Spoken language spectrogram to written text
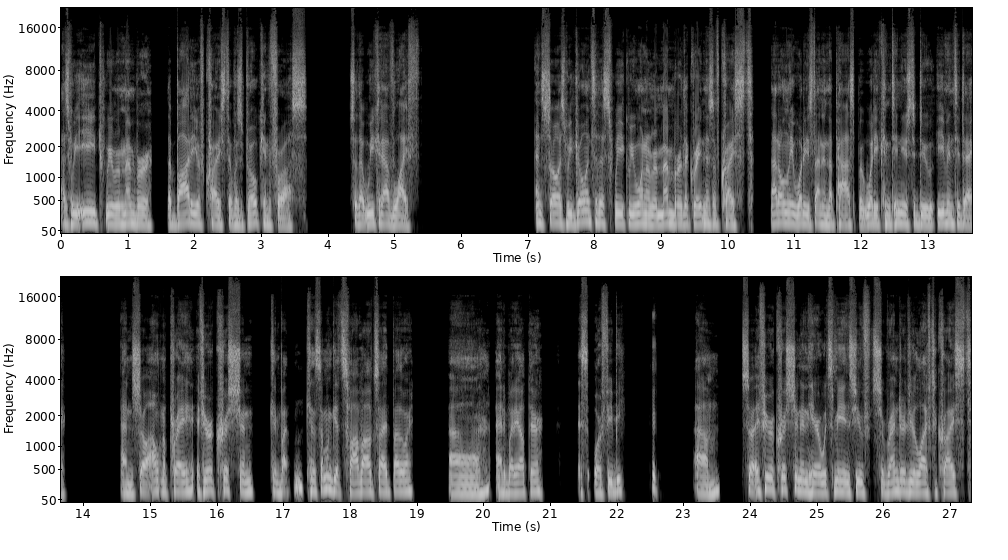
As we eat, we remember the body of Christ that was broken for us so that we could have life. And so as we go into this week, we want to remember the greatness of Christ, not only what he's done in the past, but what he continues to do even today. And so I want to pray. If you're a Christian, can, but can someone get Svava outside, by the way? Uh, anybody out there? Or Phoebe? um, so if you're a Christian in here, which means you've surrendered your life to Christ,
